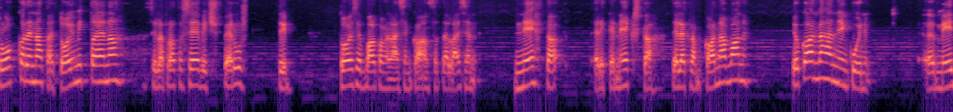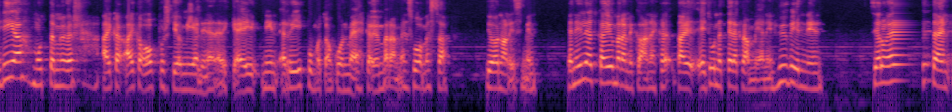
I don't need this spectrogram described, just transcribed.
blokkarina tai toimittajana, sillä Protasevich perusti toisen valkovenäläisen kanssa tällaisen Nehta, eli Nexta Telegram-kanavan, joka on vähän niin kuin media, mutta myös aika, aika oppositiomielinen, eli ei niin riippumaton kuin me ehkä ymmärrämme Suomessa journalismin. Ja niille, jotka ei ymmärrä, mikä on ehkä, tai ei tunne Telegramia niin hyvin, niin siellä on erittäin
